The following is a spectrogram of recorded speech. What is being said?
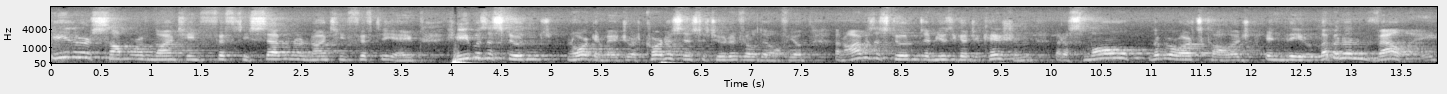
either summer of 1957 or 1958. He was a student, an organ major at Curtis Institute in Philadelphia, and I was a student in music education at a small liberal arts college in the Lebanon Valley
